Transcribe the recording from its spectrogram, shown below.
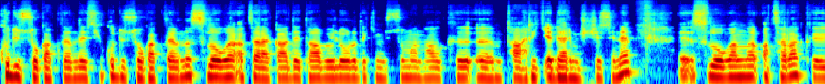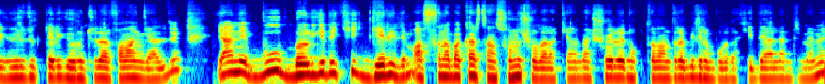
Kudüs sokaklarında, eski Kudüs sokaklarında slogan atarak adeta böyle oradaki Müslüman halkı, emm, tahrik edermişçesine, eee, sloganlar atarak, eee, yürüdükleri görüntüler falan geldi. Yani, bu bölgedeki gerilim aslına bakarsan sonuç olarak, yani, ben şöyle noktalandırabilirim buradaki değerlendirmemi.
